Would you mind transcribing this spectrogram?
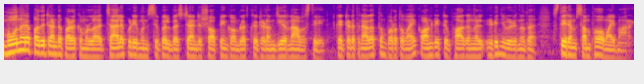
മൂന്നര പതിറ്റാണ്ട് പഴക്കമുള്ള Chalakudy municipal bus stand shopping complex കെട്ടിടം ജീർണാവസ്ഥയിൽ കെട്ടിടത്തിനകത്തും പുറത്തുമായി കോൺക്രീറ്റ് ഭാഗങ്ങൾ ഇടിഞ്ഞു വീഴുന്നത് സ്ഥിരം സംഭവമായി മാറി.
